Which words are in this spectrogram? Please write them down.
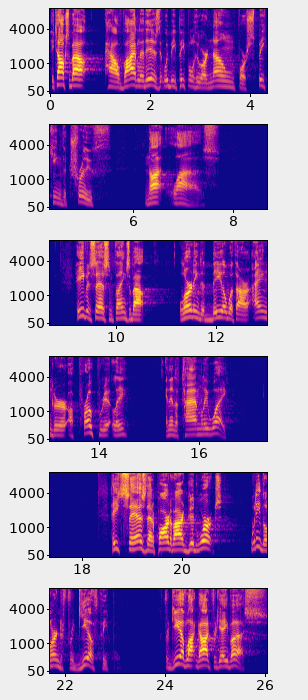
He talks about how vital it is that we be people who are known for speaking the truth not lies. He even says some things about learning to deal with our anger appropriately and in a timely way. He says that a part of our good works, we need to learn to forgive people. Forgive like God forgave us.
